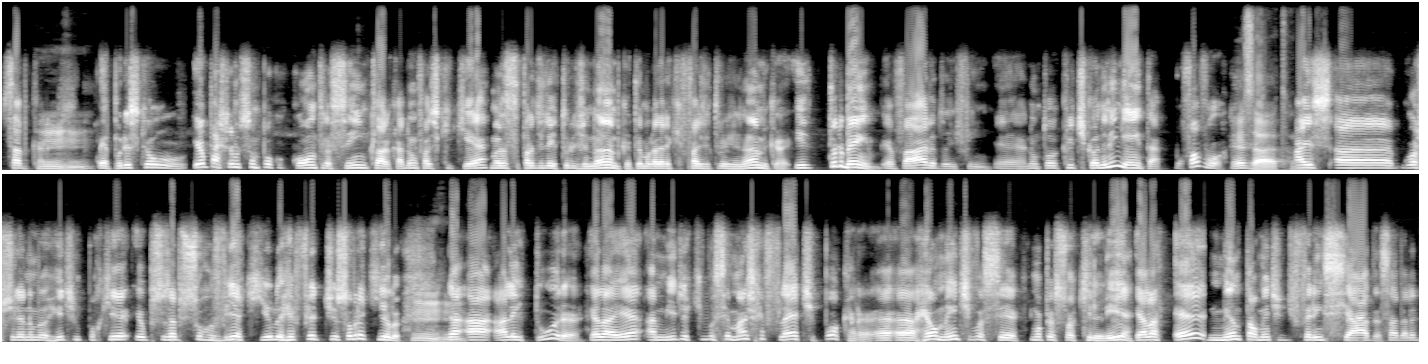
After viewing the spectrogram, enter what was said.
sabe, cara? Uhum. É por isso que eu, eu particularmente sou um pouco contra, assim, claro, cada um faz o que quer, mas essa parada de leitura dinâmica, tem uma galera que faz leitura dinâmica, e tudo bem, é válido, enfim, é, não tô criticando ninguém, tá? Por favor. Exato. Mas uh, gosto de ler no meu ritmo porque eu preciso absorver aquilo e refletir sobre aquilo. Uhum. A, a, leitura, ela é a mídia que você mais reflete. Pô, cara, é, é, realmente você, uma pessoa que lê, ela é mentalmente diferenciada, sabe? Ela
